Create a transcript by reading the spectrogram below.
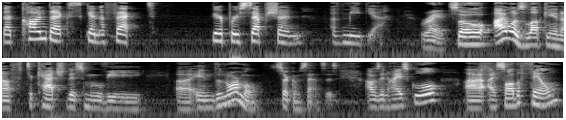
that context can affect your perception of media. Right. So I was lucky enough to catch this movie uh, in the normal circumstances. I was in high school. Uh, I saw the film,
